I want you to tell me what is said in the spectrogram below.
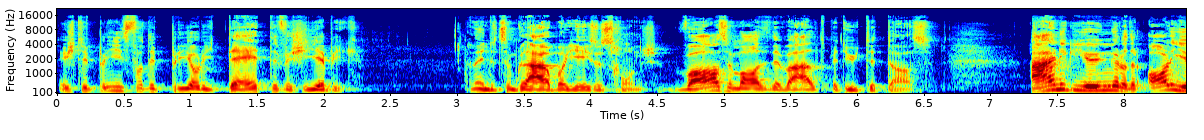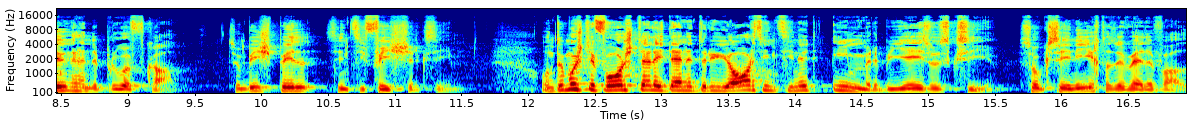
ist der Preis der Prioritätenverschiebung. Wenn du zum Glauben an Jesus kommst. Was einmal in der Welt bedeutet das? Einige Jünger oder alle Jünger haben einen Beruf gehabt. Zum Beispiel sind sie Fischer gewesen. Und du musst dir vorstellen, in diesen drei Jahren sind sie nicht immer bei Jesus gewesen. So sehe ich das auf jeden Fall.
